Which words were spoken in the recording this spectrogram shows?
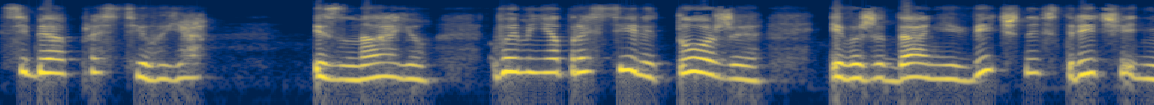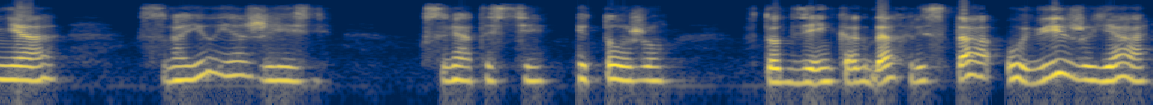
себя простила я. И знаю, вы меня простили тоже, и в ожидании вечной встречи дня свою я жизнь к святости и тоже в тот день, когда Христа увижу я,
